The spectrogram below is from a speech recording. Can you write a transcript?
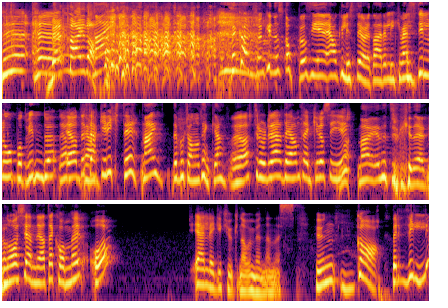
Men nei, da! Men kanskje hun kunne stoppe og si Jeg har ikke lyst til å gjøre dette her likevel. Stille opp mot vinduet. Ja, dette er ikke riktig. Nei, det burde han jo tenke. Ja, tror dere det er det han tenker og sier? Nei, det tror ikke det. Nå kjenner jeg at jeg kommer, og jeg legger kuken over munnen hennes. Hun gaper villig,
